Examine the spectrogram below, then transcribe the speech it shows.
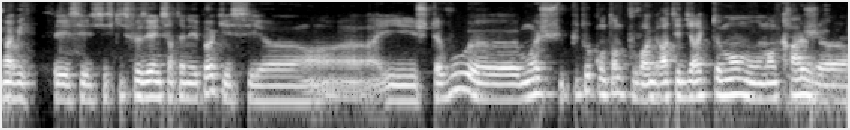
Ouais. Ah oui. C'est c'est- c'est ce qui se faisait à une certaine époque et c'est euh, et je t'avoue, euh, moi je suis plutôt content de pouvoir gratter directement mon ancrage. euh,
